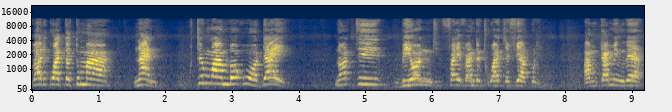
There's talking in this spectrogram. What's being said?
Bali tatuma tuma nani kuti mwambo kuwodai not beyond 500 kwacha fyakuli i'm coming there.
